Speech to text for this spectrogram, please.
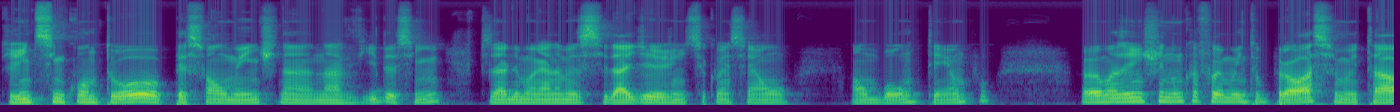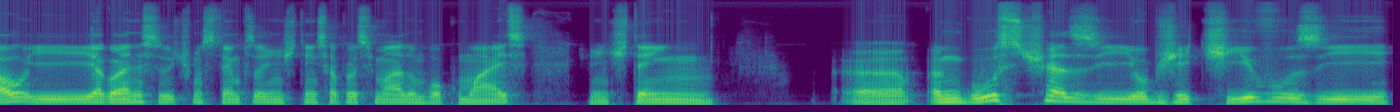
que a gente se encontrou pessoalmente na, na vida, assim. Apesar de morar na mesma cidade, a gente se conhecia há um, há um bom tempo. Ah, mas a gente nunca foi muito próximo e tal. E agora, nesses últimos tempos, a gente tem se aproximado um pouco mais. A gente tem uh, angústias e objetivos e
